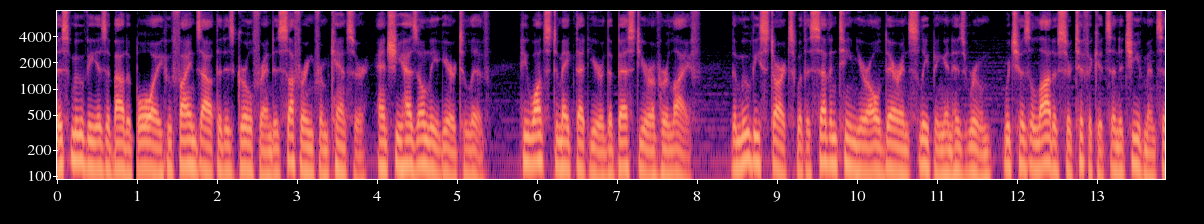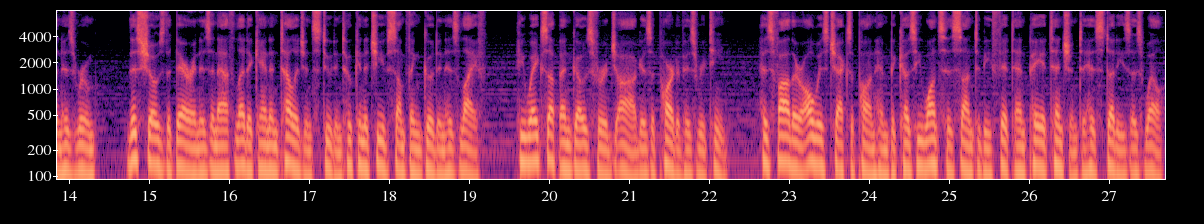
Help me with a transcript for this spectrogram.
This movie is about a boy who finds out that his girlfriend is suffering from cancer and she has only a year to live. He wants to make that year the best year of her life. The movie starts with a 17-year-old Daryn sleeping in his room, which has a lot of certificates and achievements in his room. This shows that Daryn is an athletic and intelligent student who can achieve something good in his life. He wakes up and goes for a jog as a part of his routine. His father always checks upon him because he wants his son to be fit and pay attention to his studies as well.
